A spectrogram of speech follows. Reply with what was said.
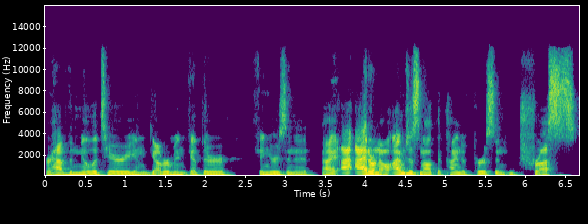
or have the military and government get their fingers in it? I I, I don't know. I'm just not the kind of person who trusts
